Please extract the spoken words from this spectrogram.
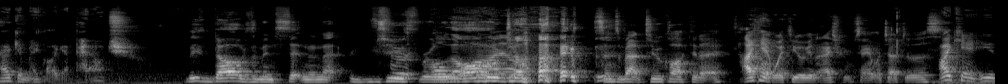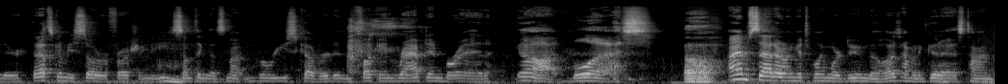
I can make like a pouch. These dogs have been sitting in that juice for, For a a long while. time. Since about two o'clock today. I can't wait to go get an ice cream sandwich after this. I can't either. That's gonna be so refreshing to eat something that's not grease covered and fucking wrapped in bread. God bless. oh, I am sad I don't get to play more Doom though. I was having a good ass time.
